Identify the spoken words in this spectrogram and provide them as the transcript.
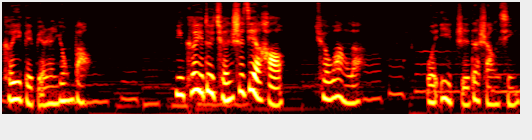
可以给别人拥抱。你可以对全世界好，却忘了我一直的伤心。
